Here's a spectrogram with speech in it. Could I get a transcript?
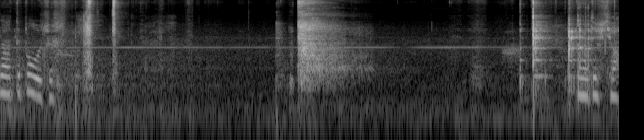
Да, ти получиш. Вот и все.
